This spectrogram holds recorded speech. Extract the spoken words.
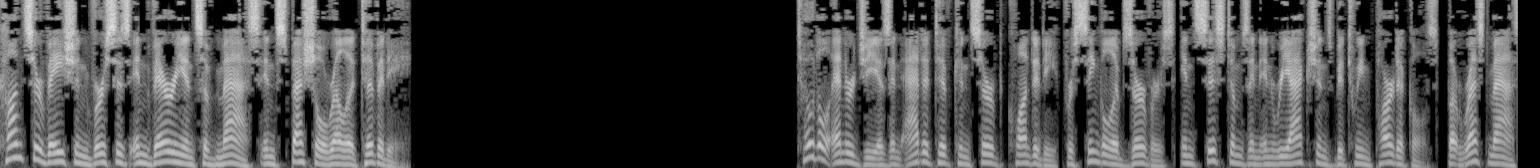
Conservation versus invariance of mass in special relativity Total energy is an additive conserved quantity for single observers in systems and in reactions between particles, but rest mass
